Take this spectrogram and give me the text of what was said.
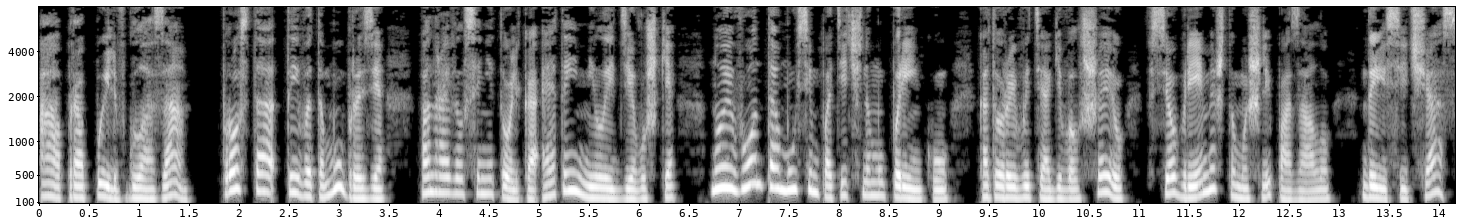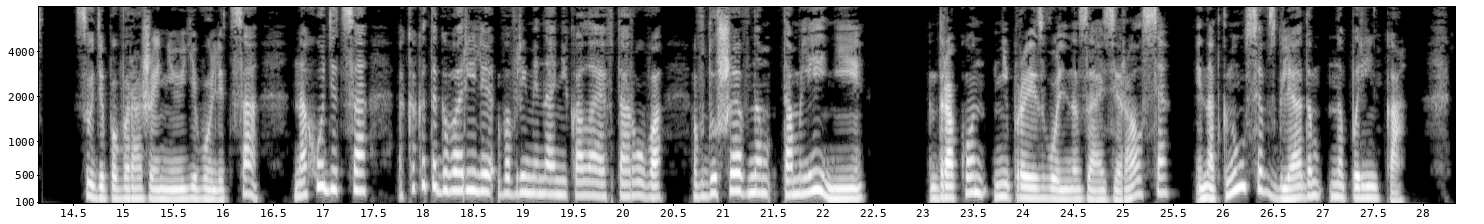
А про пыль в глаза Просто ты в этом образе понравился не только этой милой девушке, но и вон тому симпатичному пареньку, который вытягивал шею все время, что мы шли по залу. Да и сейчас, судя по выражению его лица, находится, как это говорили во времена Николая II, в душевном томлении. Дракон непроизвольно заозирался и наткнулся взглядом на паренька.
